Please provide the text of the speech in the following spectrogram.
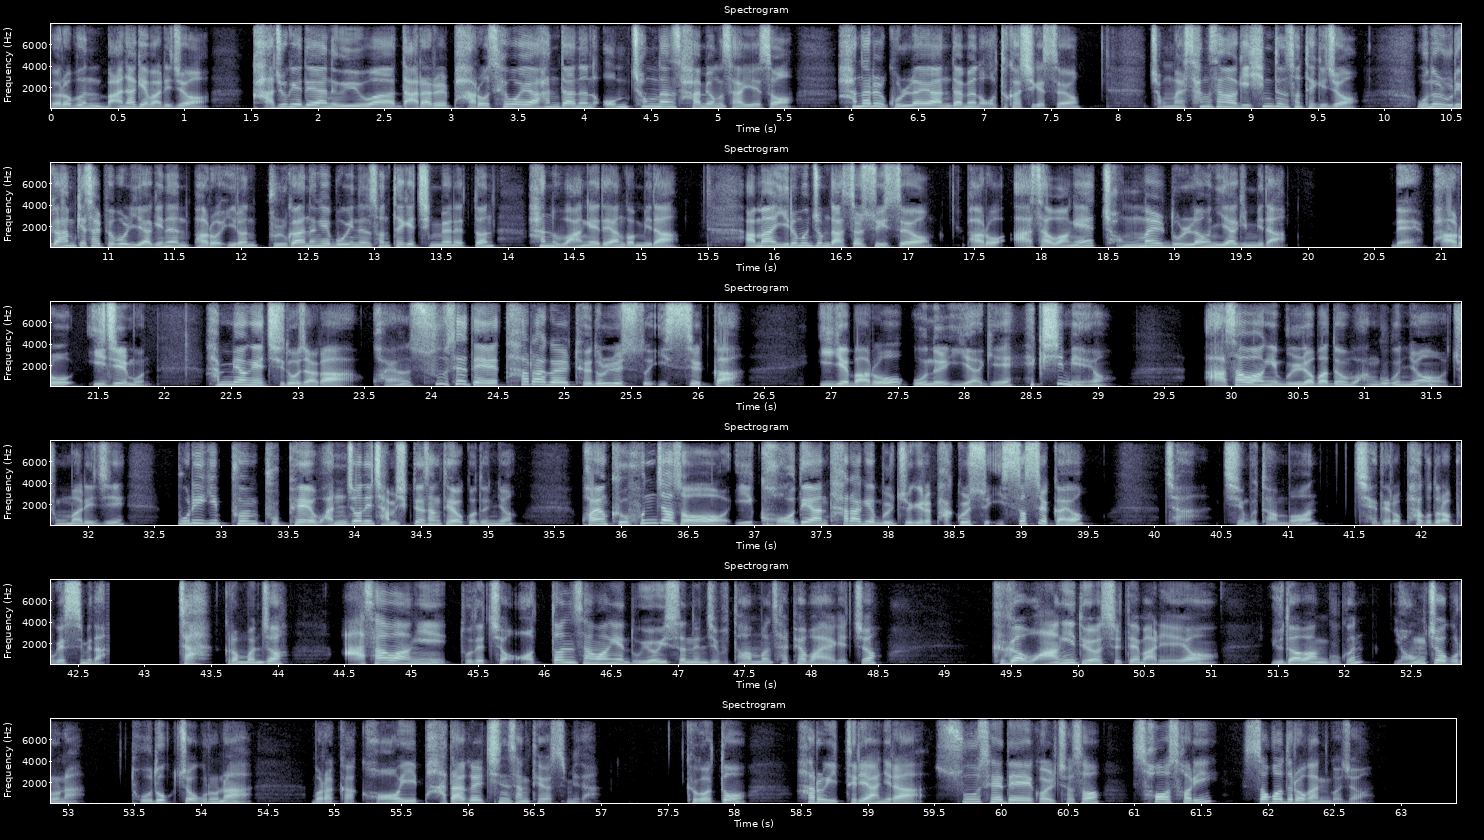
여러분, 만약에 말이죠. 가족에 대한 의의와 나라를 바로 세워야 한다는 엄청난 사명 사이에서 하나를 골라야 한다면 어떡하시겠어요? 정말 상상하기 힘든 선택이죠. 오늘 우리가 함께 살펴볼 이야기는 바로 이런 불가능해 보이는 선택에 직면했던 한 왕에 대한 겁니다. 아마 이름은 좀 낯설 수 있어요. 바로 아사왕의 정말 놀라운 이야기입니다. 네, 바로 이 질문. 한 명의 지도자가 과연 수세대의 타락을 되돌릴 수 있을까? 이게 바로 오늘 이야기의 핵심이에요. 아사왕이 물려받은 왕국은요, 정말이지 뿌리 깊은 부패에 완전히 잠식된 상태였거든요. 과연 그 혼자서 이 거대한 타락의 물줄기를 바꿀 수 있었을까요? 자, 지금부터 한번 제대로 파고들어 보겠습니다. 자, 그럼 먼저 아사왕이 도대체 어떤 상황에 놓여 있었는지부터 한번 살펴봐야겠죠? 그가 왕이 되었을 때 말이에요. 유다 왕국은 영적으로나 도덕적으로나 뭐랄까 거의 바닥을 친 상태였습니다. 그것도 하루 이틀이 아니라 수세대에 걸쳐서 서서히 썩어 들어간 거죠.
